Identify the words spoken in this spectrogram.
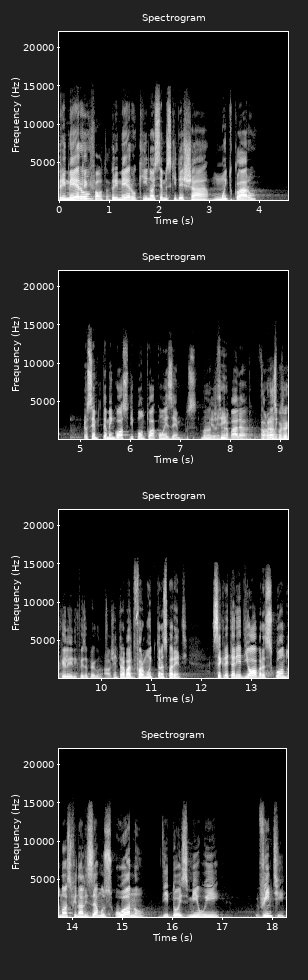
Primeiro, O que, que, que falta? primeiro que nós temos que deixar muito claro. Eu sempre também gosto de pontuar com exemplos, porque Manda. a gente Sim. trabalha Abraço muito- para a Jaqueline, que fez a pergunta. a gente trabalha de forma muito transparente. Secretaria de Obras, quando nós finalizamos o ano de 2020,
